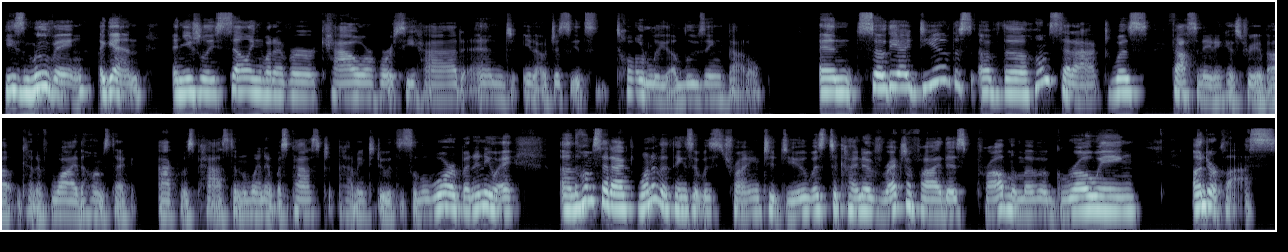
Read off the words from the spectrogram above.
he's moving again and usually selling whatever cow or horse he had. And you know just it's totally a losing battle. And so the idea of this of the homestead act was fascinating history about kind of why the Homestead Act was passed and when it was passed, having to do with the Civil War. But anyway, um, the Homestead Act, one of the things it was trying to do was to kind of rectify this problem of a growing underclass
